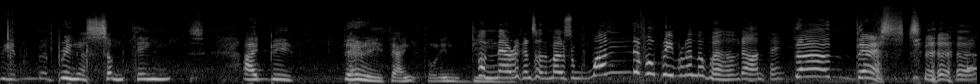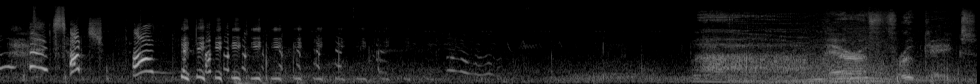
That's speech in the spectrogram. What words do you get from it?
B- Bring us some things. I'd be very thankful indeed. Americans are the most wonderful people in the world, aren't they? the best. Such fun! ah, Pair of fruitcakes.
